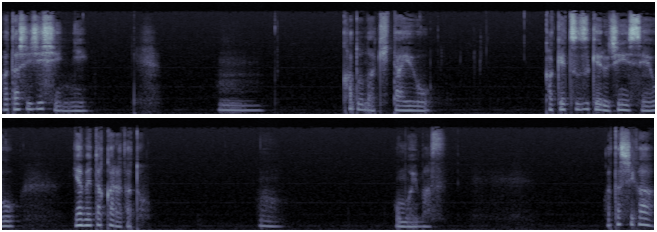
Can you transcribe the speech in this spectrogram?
私自身にうん過度な期待をかけ続ける人生をやめたからだと、うん、思います。私が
